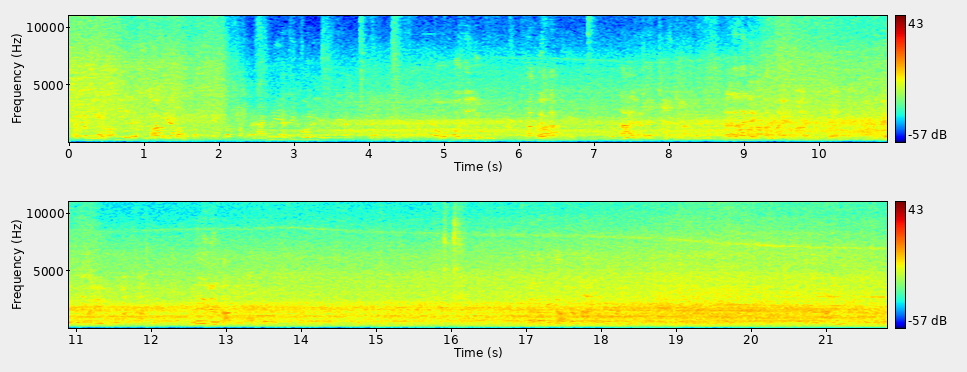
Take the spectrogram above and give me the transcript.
แต่เป็นอย่างนี้ที่เลยเขาเขาจะอยู่ถ้าเคยทำอย่างนี้ได้แล้วแต่ถ้าเด็กเขาไปมาหรือเกิดเด็กเขาจะมาเรียนรู้ประมาณสามเดือนไม่ได้เดือนสามเดือนแล้วถ้าไม่กลับเจ้านายเขาก็ไม่อยู่เจ้านายอยู่เขาจะอยู่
